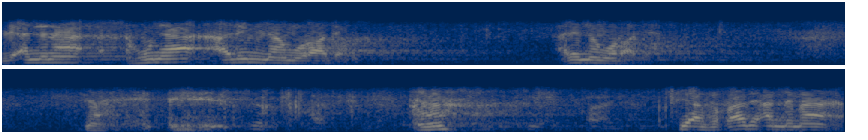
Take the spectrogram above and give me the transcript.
لأننا هنا علمنا مراده. علمنا مراده. نعم. ها؟ في القاعدة أن ما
